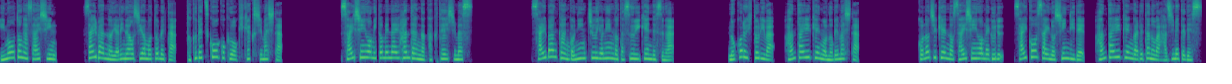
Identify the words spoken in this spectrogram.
妹が再審、裁判のやり直しを求めた特別抗告を棄却しました。再審を認めない判断が確定します。裁判官5人中4人の多数意見ですが、残る1人は反対意見を述べました。この事件の再審をめぐる最高裁の審理で反対意見が出たのは初めてです。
